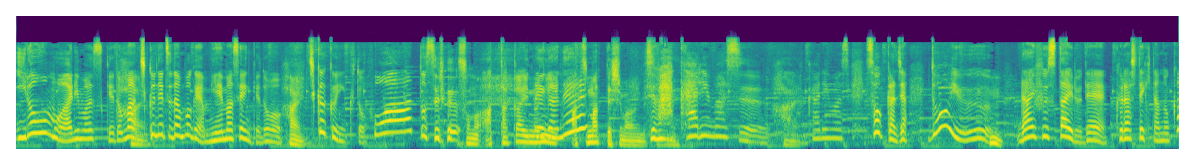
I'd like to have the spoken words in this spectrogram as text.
色もありますけど、まあ、はい、蓄熱暖房機は見えませんけど、はい、近くに行くとほわっとする。その暖かいのに集まってしまうんですわ、ね、かります。わ、はい、かります。そうかじゃあどういうライフスタイルで暮らしてきたのか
